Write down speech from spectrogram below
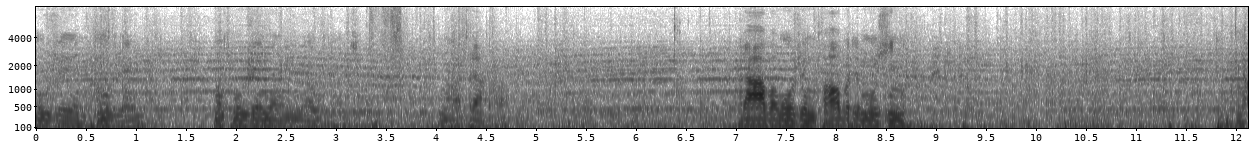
Murzyn, murzyn. Bądź murzynem miał być. No, brawo. Brawo, murzyn, dobry murzyn. No,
